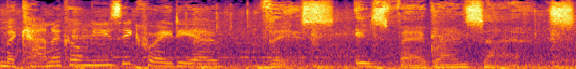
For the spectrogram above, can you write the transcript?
Mechanical Music Radio. This is Fairground Sounds.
